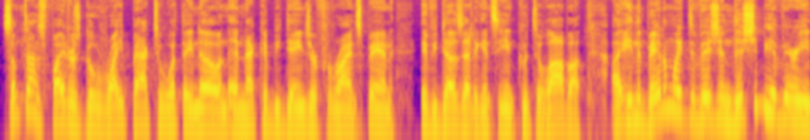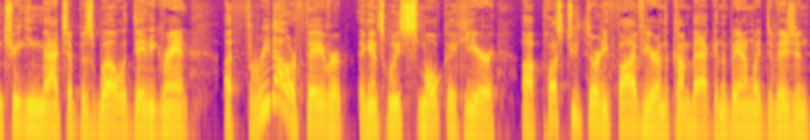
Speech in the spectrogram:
sometimes fighters go right back to what they know, and, and that could be danger for Ryan Spann if he does that against Ian Cutelaba. Uh, in the bantamweight division, this should be a very intriguing matchup as well with Davy Grant, a three dollar favorite against Louis Smolka here, uh, plus two thirty five here in the comeback in the bantamweight division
